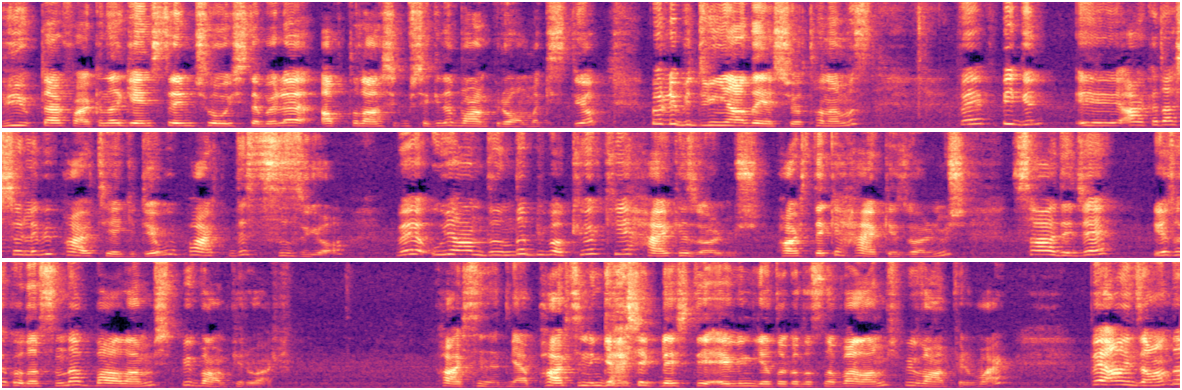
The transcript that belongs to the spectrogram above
büyükler farkında. Gençlerin çoğu işte böyle aptal aşık bir şekilde vampir olmak istiyor. Böyle bir dünyada yaşıyor Tanamız. Ve bir gün e, arkadaşlarıyla bir partiye gidiyor. Bu partide sızıyor. Ve uyandığında bir bakıyor ki herkes ölmüş. Partideki herkes ölmüş. Sadece yatak odasında bağlanmış bir vampir var. Partinin yani partinin gerçekleştiği evin yatak odasına bağlanmış bir vampir var. Ve aynı zamanda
